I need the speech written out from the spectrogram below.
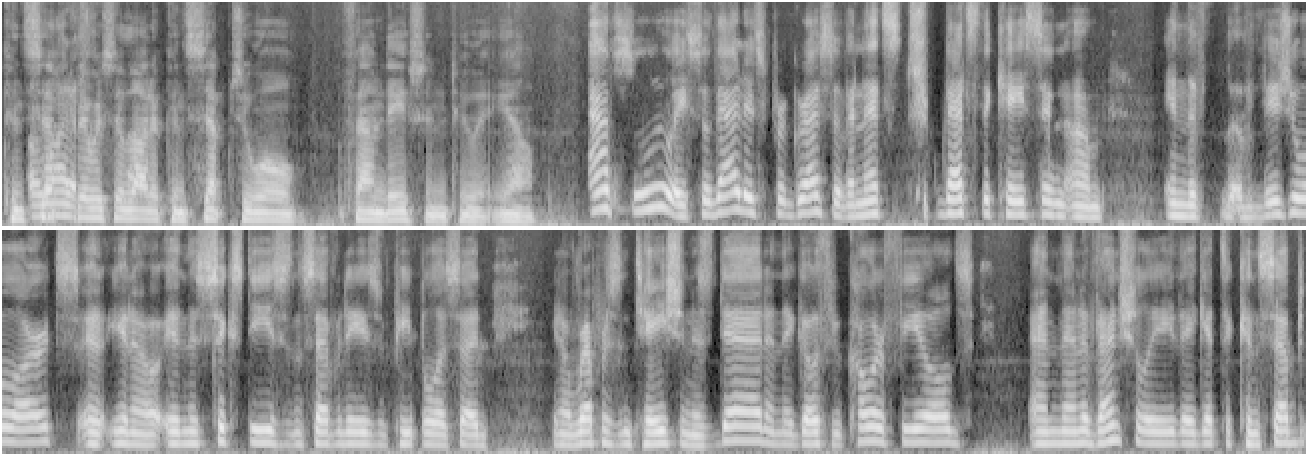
Concept, lot of- there was a lot of conceptual foundation to it. Yeah. Absolutely. So that is progressive, and that's tr- that's the case in um, in the, the visual arts. Uh, you know, in the '60s and '70s, people have said, you know, representation is dead, and they go through color fields, and then eventually they get to concept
